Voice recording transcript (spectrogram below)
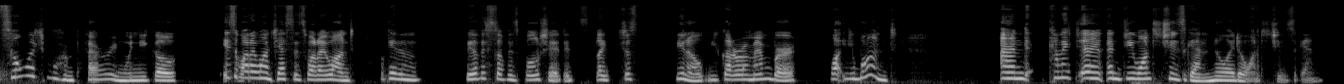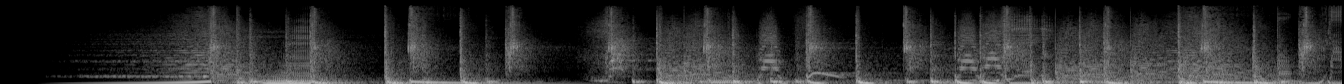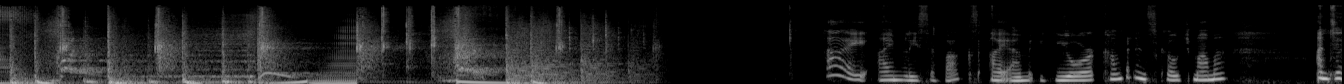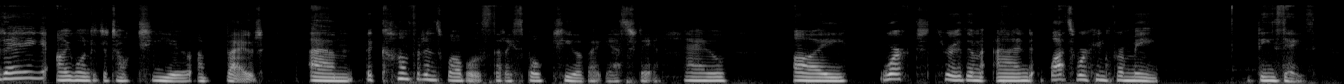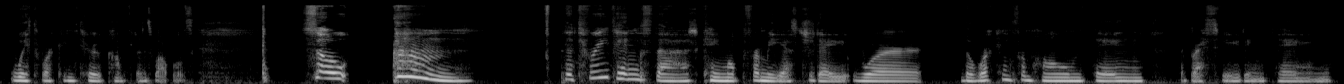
So much more empowering when you go, is it what I want? Yes, it's what I want. Okay, then the other stuff is bullshit. It's like just, you know, you've got to remember what you want. And can I, uh, and do you want to choose again? No, I don't want to choose again. Hi, I'm Lisa Fox. I am your confidence coach, Mama. And today I wanted to talk to you about um, the confidence wobbles that I spoke to you about yesterday and how I worked through them and what's working for me these days with working through confidence wobbles. So, the three things that came up for me yesterday were the working from home thing, the breastfeeding thing,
